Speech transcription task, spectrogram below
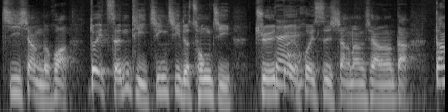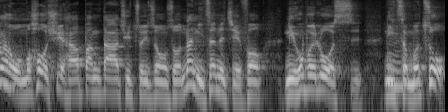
迹象的话，对整体经济的冲击绝对会是相当相当大。当然，我们后续还要帮大家去追踪说，那你真的解封，你会不会落实？你怎么做？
